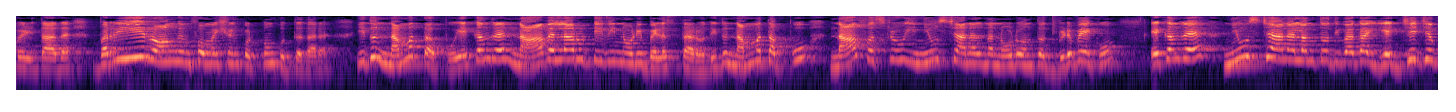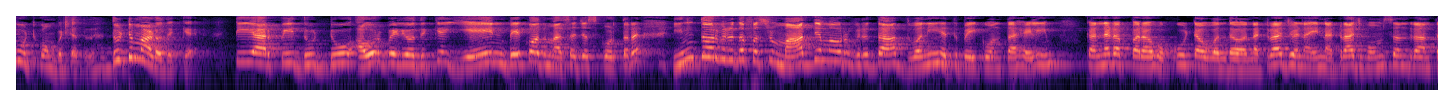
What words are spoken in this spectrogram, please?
ಬೀಳ್ತಾ ಇದೆ. ಬರೀ ರಾಂಗ್ ಇನ್ಫಾರ್ಮೇಶನ್ ಕೊಟ್ಕೊಂಡು ಕೂತಿದ್ದಾರೆ. ಇದು ನಮ್ಮ ತಪ್ಪು. ಯಾಕಂದ್ರೆ ನಾವೆಲ್ಲರೂ ಟಿವಿ ನೋಡಿ ಬೆಳೆಸ್ತಾ ಇರೋದು. ಇದು ನಮ್ಮ ತಪ್ಪು. ನಾ ಫಸ್ಟ್ ಈ ನ್ಯೂಸ್ ಚಾನೆಲ್ನ ನೋಡುವಂಥದ್ದು ಬಿಡಬೇಕು. ಯಾಕಂದ್ರೆ ನ್ಯೂಸ್ ಚಾನೆಲ್ ಅಂತದ್ದು ಇವಾಗ ಹೆಜ್ಜೆಜ್ಜೆಗೂ ಉಟ್ಕೊಂಡ್ಬಿಟ್ಟದ. ದುಡ್ಡು ಮಾಡೋದಕ್ಕೆ. ಟಿ ಆರ್ ಪಿ ದುಡ್ಡು ಅವ್ರು ಬೆಳೆಯೋದಕ್ಕೆ ಏನ್ ಬೇಕೋ ಅದು ಮೆಸೇಜಸ್ ಕೊಡ್ತಾರೆ. ಇಂಥವ್ರ ವಿರುದ್ಧ ಫಸ್ಟ್ ಮಾಧ್ಯಮವ್ರ ವಿರುದ್ಧ ಧ್ವನಿ ಎತ್ತಬೇಕು ಅಂತ ಹೇಳಿ ಕನ್ನಡ ಪರ ಒಕ್ಕೂಟ ಒಂದು ನಟರಾಜಣ್ಣ ನಟರಾಜ್ ಹೋಮಸಂದ್ರ ಅಂತ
